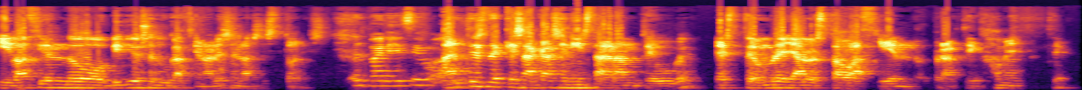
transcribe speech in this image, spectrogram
y va haciendo vídeos educacionales en las stories. Es buenísimo. Antes de que sacasen Instagram TV, este hombre ya lo estaba haciendo prácticamente.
